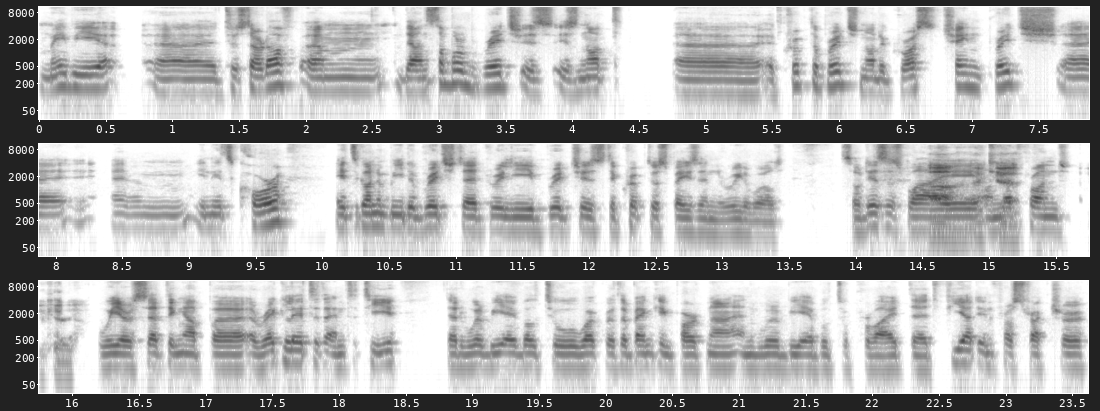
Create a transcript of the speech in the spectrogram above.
maybe uh, to start off, um, the Unstoppable Bridge is is not uh, a crypto bridge, not a cross-chain bridge uh, um, in its core. It's going to be the bridge that really bridges the crypto space and the real world. So this is why Ah, okay. on that front Okay. we are setting up a, a regulated entity that will be able to work with a banking partner and will be able to provide that fiat infrastructure,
